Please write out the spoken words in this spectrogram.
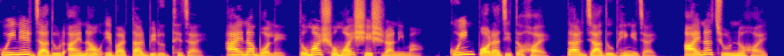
কুইনের জাদুর আয়নাও এবার তার বিরুদ্ধে যায়। আয়না বলে, তোমার সময় শেষ রানীমা। কুইন পরাজিত হয়, তার জাদু ভেঙে যায়। আয়না চূর্ণ হয়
